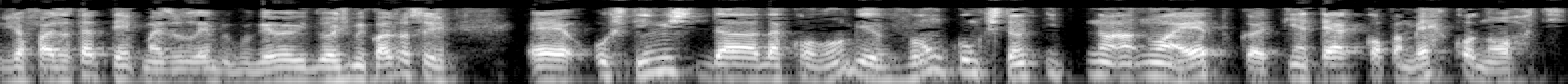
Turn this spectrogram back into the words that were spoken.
já faz até tempo, mas eu lembro, ganhou em 2004. Ou seja, é, os times da, da Colômbia vão conquistando, e na, numa época tinha até a Copa Merconorte,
